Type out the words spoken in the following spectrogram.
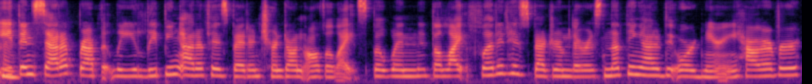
Ethan sat up rapidly, leaping out of his bed and turned on all the lights. But when the light flooded his bedroom, there was nothing out of the ordinary. However,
